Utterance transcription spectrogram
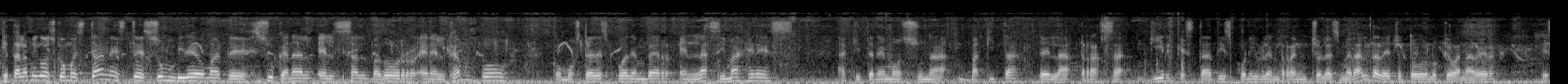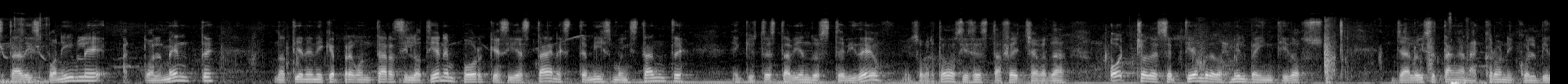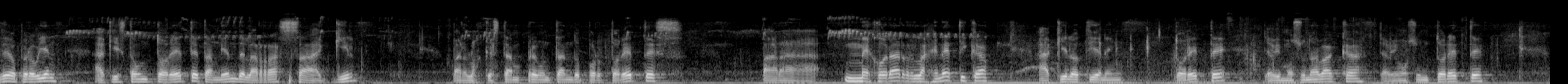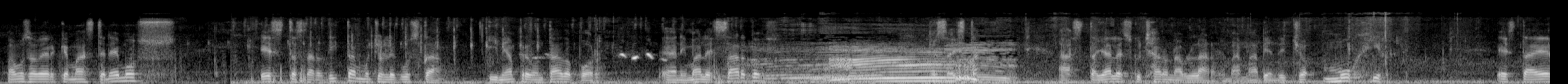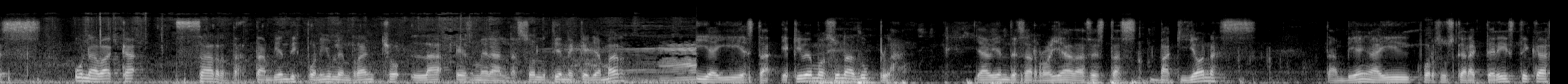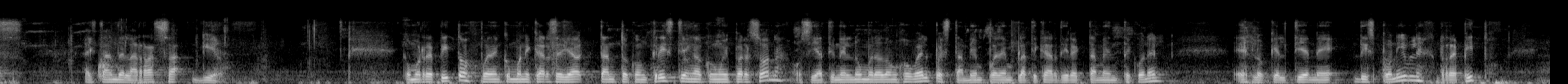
¿Qué tal amigos? ¿Cómo están? Este es un video más de su canal El Salvador en el campo. Como ustedes pueden ver en las imágenes, aquí tenemos una vaquita de la raza Gir que está disponible en Rancho La Esmeralda. De hecho, todo lo que van a ver está disponible actualmente. No tiene ni que preguntar si lo tienen porque si está en este mismo instante en que usted está viendo este video y sobre todo si es esta fecha, ¿verdad? 8 de septiembre de 2022. Ya lo hice tan anacrónico el video, pero bien, aquí está un torete también de la raza Gir. Para los que están preguntando por toretes, para mejorar la genética, aquí lo tienen. Torete, ya vimos una vaca, ya vimos un torete. Vamos a ver qué más tenemos. Esta sardita, muchos les gusta y me han preguntado por animales sardos. Pues ahí está. Hasta ya la escucharon hablar, más bien dicho, mugir. Esta es una vaca sarda, también disponible en Rancho La Esmeralda. Solo tiene que llamar y ahí está. Y aquí vemos una dupla, ya bien desarrolladas estas vaquillonas. También ahí por sus características, ahí están de la raza Gear. Como repito, pueden comunicarse ya tanto con Cristian o con mi persona, o si ya tiene el número de Don Jovel, pues también pueden platicar directamente con él. Es lo que él tiene disponible, repito,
